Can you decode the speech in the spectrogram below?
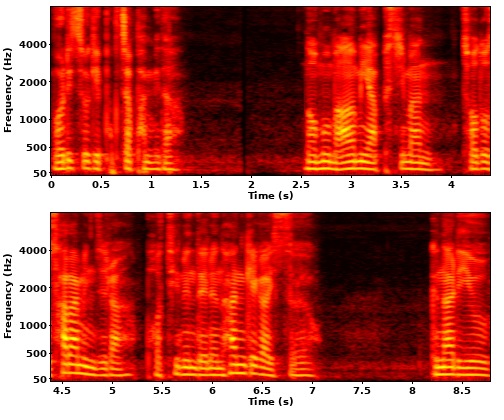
머릿속이 복잡합니다. 너무 마음이 아프지만 저도 사람인지라 버티는 데는 한계가 있어요. 그날 이후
